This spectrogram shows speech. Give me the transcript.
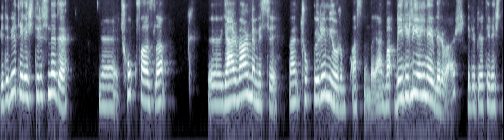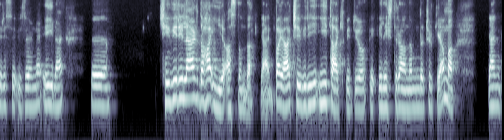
edebiyat eleştirisine de e, çok fazla e, yer vermemesi ben çok göremiyorum aslında. Yani belirli yayın evleri var. Edebiyat eleştirisi üzerine eğilen. E, çeviriler daha iyi aslında. Yani bayağı çeviriyi iyi takip ediyor e, eleştiri anlamında Türkiye ama yani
